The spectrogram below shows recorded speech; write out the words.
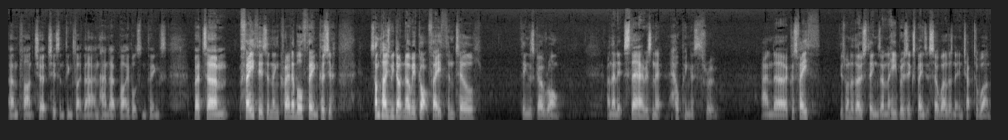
um, plant churches and things like that, and hand out Bibles and things. But um, faith is an incredible thing because sometimes we don't know we've got faith until things go wrong. And then it's there, isn't it? Helping us through. And because uh, faith is one of those things, and Hebrews explains it so well, doesn't it, in chapter 1,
